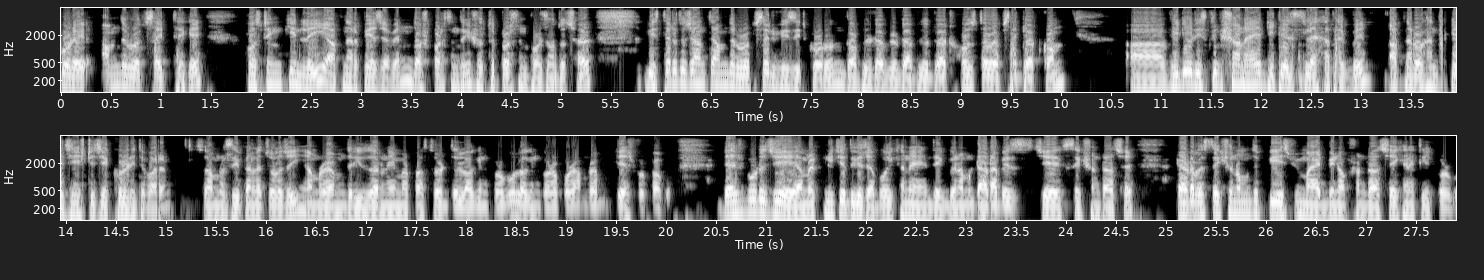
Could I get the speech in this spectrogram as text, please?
করে আমাদের ওয়েবসাইট থেকে হোস্টিং কিনলেই আপনারা পেয়ে যাবেন দশ পার্সেন্ট থেকে সত্তর পার্সেন্ট পর্যন্ত ছাড়। বিস্তারিত জানতে আমাদের ওয়েবসাইট ভিজিট করুন www.hostthewebsite.com ভিডিও ডিসক্রিপশনে ডিটেলস লেখা থাকবে। আপনারা ওখান থেকে জিনিসটি চেক করে নিতে পারেন। সো আমরা সেই প্যানেলে চলে যাই। আমরা আমাদের ইউজার নেম আর পাসওয়ার্ড দিয়ে লগ ইন করব। লগ ইন করার পরে আমরা ড্যাশবোর্ড পাবো। ড্যাশবোর্ডে যে আমরা নিচের দিকে যাব। এখানে দেখবেন আমরা ডাটাবেস যে সেকশনটা আছে ডাটাবেস সেকশনের মধ্যে পিএইচপি মাইডবিন অপশনটা আছে। এখানে ক্লিক করব।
